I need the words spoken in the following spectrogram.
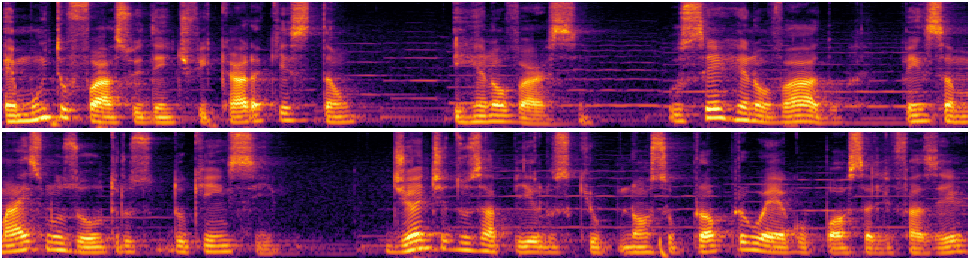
É muito fácil identificar a questão e renovar-se. O ser renovado pensa mais nos outros do que em si. Diante dos apelos que o nosso próprio ego possa lhe fazer,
